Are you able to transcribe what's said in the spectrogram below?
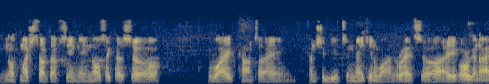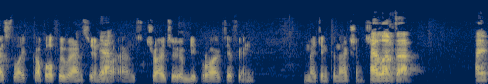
not much startup scene in Osaka. So, why can't I contribute to making one, right? So I organized like a couple of events, you know, yeah. and try to be proactive in making connections. I love that. I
